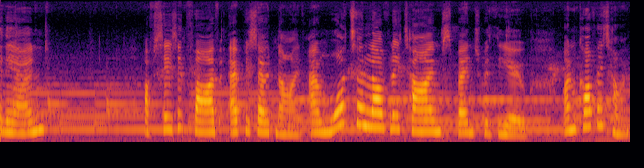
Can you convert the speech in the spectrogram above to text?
to the end of season 5, episode 9, and what a lovely time spent with you on coffee time.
